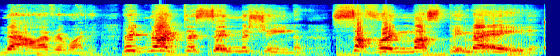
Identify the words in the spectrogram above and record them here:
Now, everyone, ignite the sin machine. Suffering must be made.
